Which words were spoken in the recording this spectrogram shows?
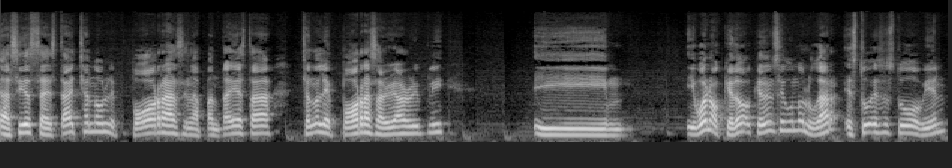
así, sea, estaba echándole porras en la pantalla, estaba echándole porras a Rhea Ripley. Y y bueno, quedó, quedó en segundo lugar, estuvo, eso estuvo bien.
